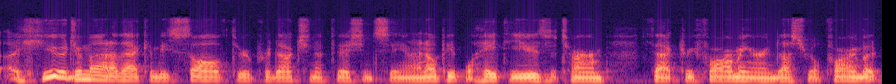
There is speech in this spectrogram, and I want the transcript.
a huge amount of that can be solved through production efficiency. And I know people hate to use the term factory farming or industrial farming, but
